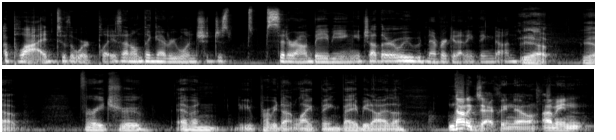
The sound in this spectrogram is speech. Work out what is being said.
applied to the workplace. I don't think everyone should just sit around babying each other. We would never get anything done. yeah, yeah, very true. Evan, you probably don't like being babied either. Not exactly, no. I mean,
